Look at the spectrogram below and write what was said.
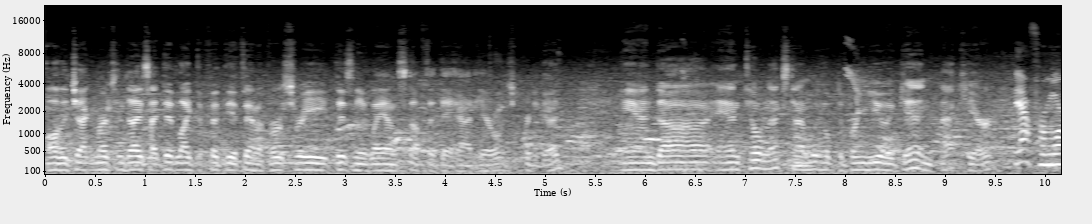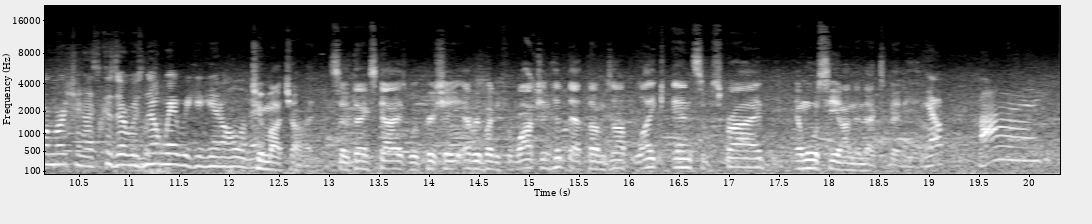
all the Jack merchandise. I did like the 50th anniversary Disneyland stuff that they had here, which is pretty good. And uh, until next time, we hope to bring you again back here. Yeah, for more merchandise because there was no way we could get all of it. Too much of it. So thanks, guys. We appreciate everybody for watching. Hit that thumbs up, like, and subscribe, and we'll see you on the next video. Yep. Bye.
